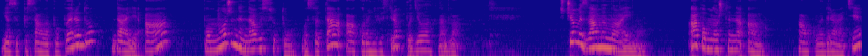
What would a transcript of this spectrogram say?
я записала попереду, далі А помножене на висоту. Висота А коренів із 3 поділених на 2. Що ми з вами маємо? А помножити на А, А в квадраті.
